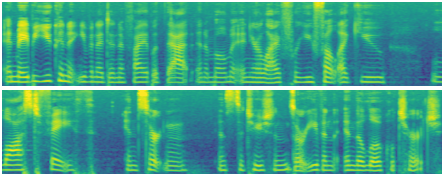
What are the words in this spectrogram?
and maybe you can even identify with that in a moment in your life where you felt like you lost faith in certain institutions or even in the local church.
